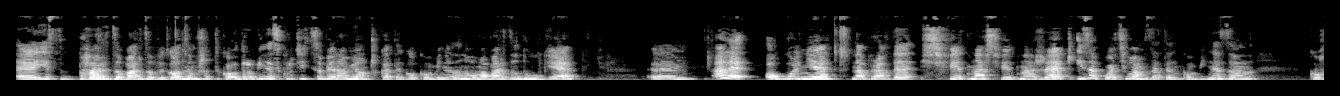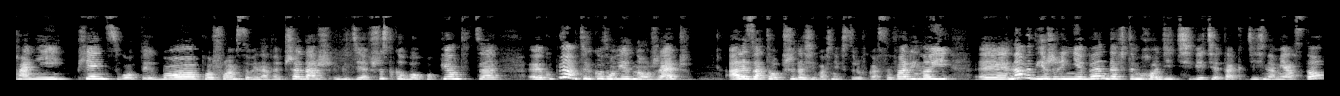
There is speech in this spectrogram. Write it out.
E, jest bardzo, bardzo wygodny. Muszę tylko odrobinę skrócić sobie ramionczka tego kombinezonu, bo ma bardzo długie. Ale ogólnie naprawdę świetna, świetna rzecz i zapłaciłam za ten kombinezon, kochani, 5 zł, bo poszłam sobie na wyprzedaż, gdzie wszystko było po piątce. E, kupiłam tylko tą jedną rzecz, ale za to przyda się właśnie w stylówkach safari. No i e, nawet jeżeli nie będę w tym chodzić, wiecie, tak gdzieś na miasto,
